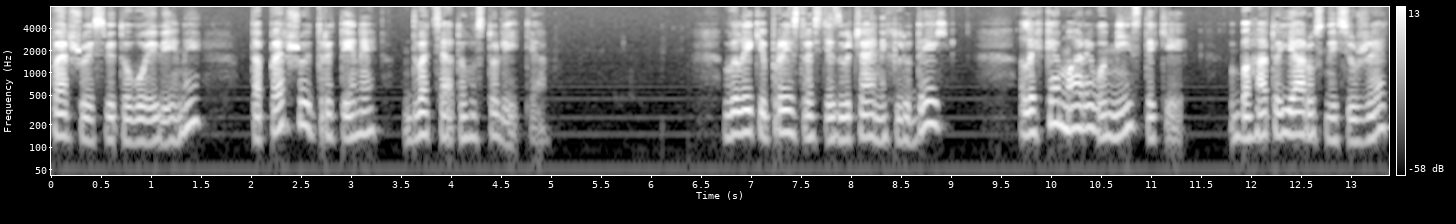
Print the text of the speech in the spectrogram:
Першої світової війни та першої третини ХХ століття. Великі пристрасті звичайних людей, легке марево містики, багатоярусний сюжет,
